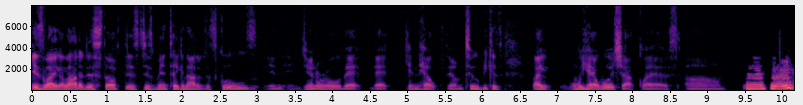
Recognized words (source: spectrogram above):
it's like a lot of this stuff that's just been taken out of the schools in in general that that can help them too because like when we had woodshop class um Mm-hmm.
